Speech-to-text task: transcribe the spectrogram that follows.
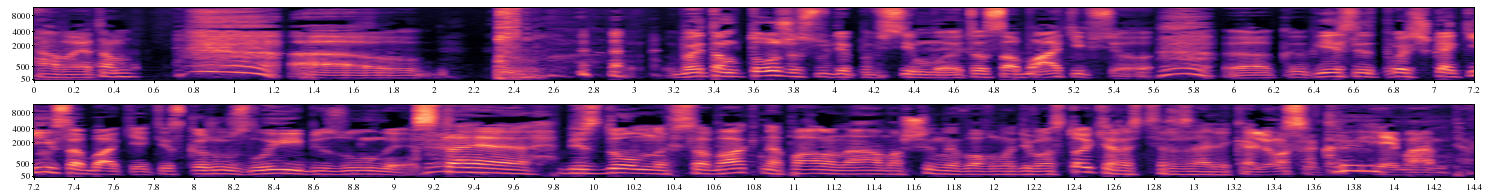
А в этом? В этом тоже, судя по всему, это собаки все. Э, если спросишь, какие собаки, я тебе скажу, злые, безумные. Стая бездомных собак напала на машины во Владивостоке, растерзали колеса, крылья и бампер.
